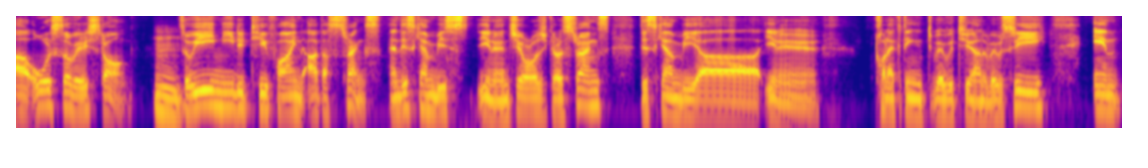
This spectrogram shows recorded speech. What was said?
are also very strong. Mm, So we need to find other strengths, and this can be, you know, geological strengths. This can be, uh, you know, connecting to Web two and Web three. And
